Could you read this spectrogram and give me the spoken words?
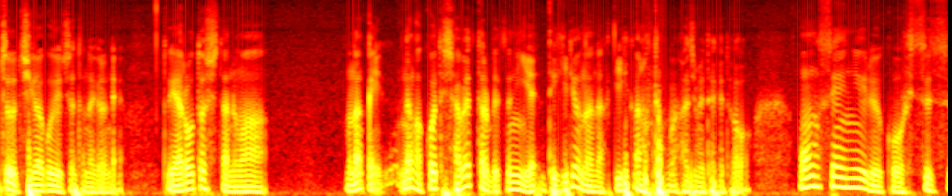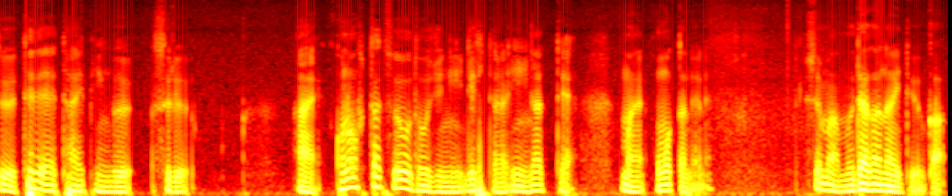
ちょっと違うこと言っちゃったんだけどね、やろうとしたのは、なんか、なんかこうやって喋ったら別にできるようにならなくていいかなと思い始めたけど、音声入力をしつつ、手でタイピングする。はい。この2つを同時にできたらいいなって、前思ったんだよね。そしてまあ、無駄がないというか、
